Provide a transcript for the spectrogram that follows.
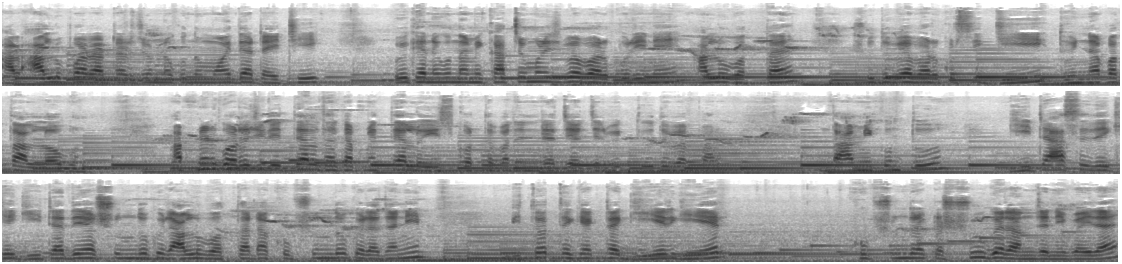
আর আলু পরাটার জন্য কিন্তু ময়দাটাই ঠিক। ওইখানে কিন্তু আমি কাঁচামরিচ ব্যবহার করি নি, আলু ভর্তায়। শুধু ব্যবহার করছি ঘি, ধনিয়া পাতা আর লবণ। আপনার ঘরে যদি তেল থাকে, আপনি তেলও ইউজ করতে পারেন, এটা যার যার ব্যক্তিগত ব্যাপার। কিন্তু আমি কিন্তু ঘিটা আছে দেখে ঘিটা দিয়ে সুন্দর করে আলু ভর্তাটা খুব সুন্দর করে জানি, ভিতর থেকে একটা ঘিয়ের ঘিয়ের খুব সুন্দর একটা সুগার জানি বাইরায়।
